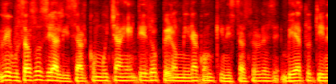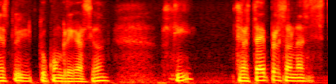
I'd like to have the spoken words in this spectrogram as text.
le gusta socializar con mucha gente, eso, pero mira con quién estás. Vea, tú tienes tu, tu congregación, ¿sí? Trata de personas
